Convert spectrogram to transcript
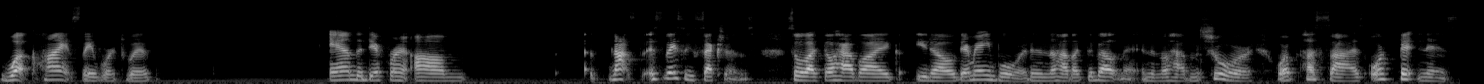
what clients they've worked with, and the different um not it's basically sections. So like they'll have like, you know, their main board and then they'll have like development and then they'll have mature or plus size or fitness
